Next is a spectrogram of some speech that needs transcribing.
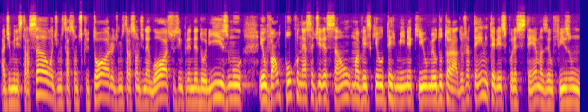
administração, administração de escritório, administração de negócios, empreendedorismo. Eu vá um pouco nessa direção uma vez que eu termine aqui o meu doutorado. Eu já tenho interesse por esses temas, eu fiz um,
